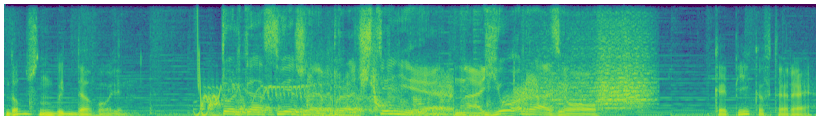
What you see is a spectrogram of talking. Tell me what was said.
должен быть доволен. Только свежее прочтение на Йо-Радио. Копейка вторая.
